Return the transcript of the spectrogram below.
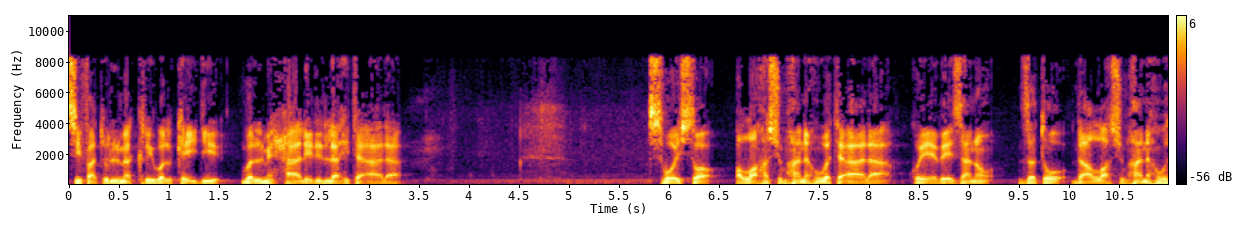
صفة المكر والكيد والمحال لله تعالى svojstvo Allaha subhanahu wa ta'ala koje je vezano za to da Allah subhanahu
